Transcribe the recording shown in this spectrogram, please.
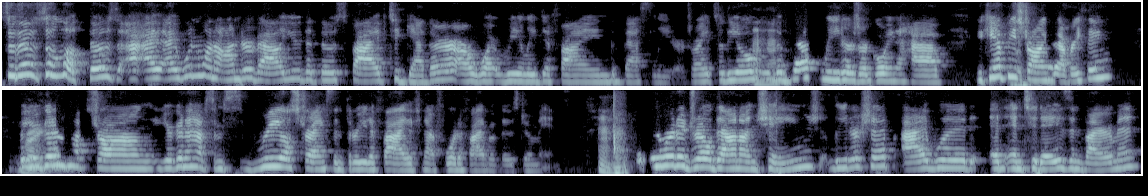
So those, so look, those I, I wouldn't want to undervalue that those five together are what really define the best leaders, right? So the mm-hmm. the best leaders are going to have. You can't be strong at everything but right. you're going to have strong you're going to have some real strengths in three to five if not four to five of those domains mm-hmm. if we were to drill down on change leadership i would in, in today's environment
